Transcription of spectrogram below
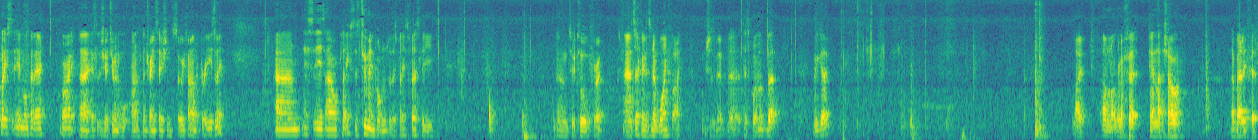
Place in Montpellier. Alright, uh, it's literally a two minute walk around from the train station, so we found it pretty easily. Um, this is our place. There's two main problems with this place. Firstly, um, too tall for it, and secondly, there's no Wi Fi, which is a bit of a disappointment, but we go. Like, I'm not going to fit in that shower. I barely fit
